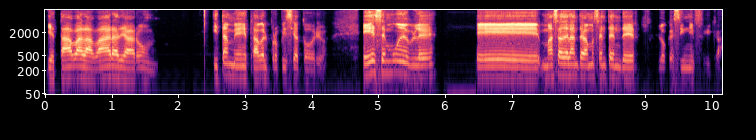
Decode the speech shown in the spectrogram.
y estaba la vara de Aarón. Y también estaba el propiciatorio. Ese mueble, eh, más adelante vamos a entender lo que significa.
